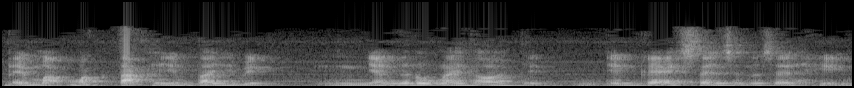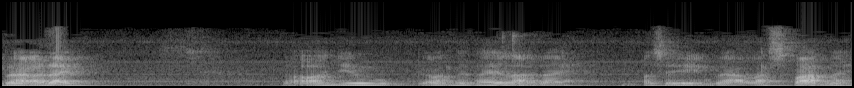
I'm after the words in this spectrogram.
Để mà bật tắt thì chúng ta chỉ việc nhấn cái nút này thôi thì những cái extension nó sẽ hiện ra ở đây. Đó, như các bạn thấy là đây, nó sẽ hiện ra LastPass này.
